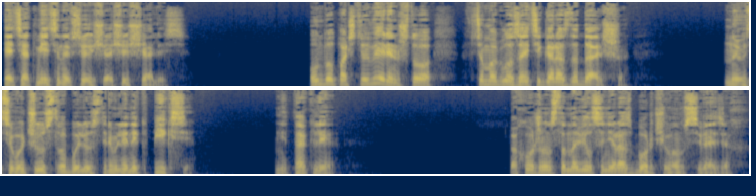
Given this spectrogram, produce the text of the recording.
Эти отметины все еще ощущались. Он был почти уверен, что все могло зайти гораздо дальше. Но ведь его чувства были устремлены к Пикси. Не так ли? Похоже, он становился неразборчивым в связях.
